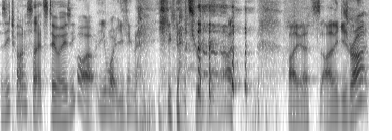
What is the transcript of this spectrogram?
Is he trying to say it's too easy? Oh, you what? You think that, you think that's right? I, I think that's. I think he's right.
